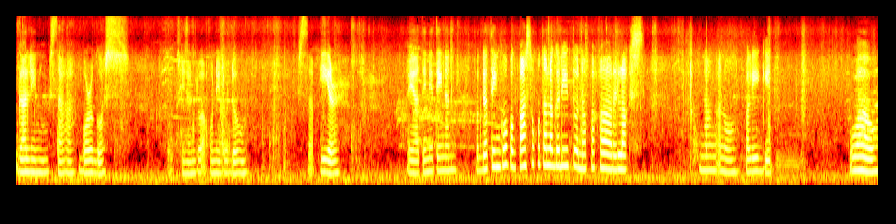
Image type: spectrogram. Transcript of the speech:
galing sa Burgos. Sinundo ako ni Dudong sa pier. Kaya tinitingnan. Pagdating ko, pagpasok ko talaga dito, napaka-relax ng ano, paligid. Wow,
